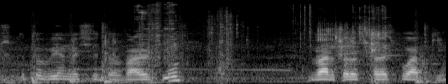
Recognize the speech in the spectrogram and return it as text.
Przygotowujemy się do walki. Warto rozkładać pułapki.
